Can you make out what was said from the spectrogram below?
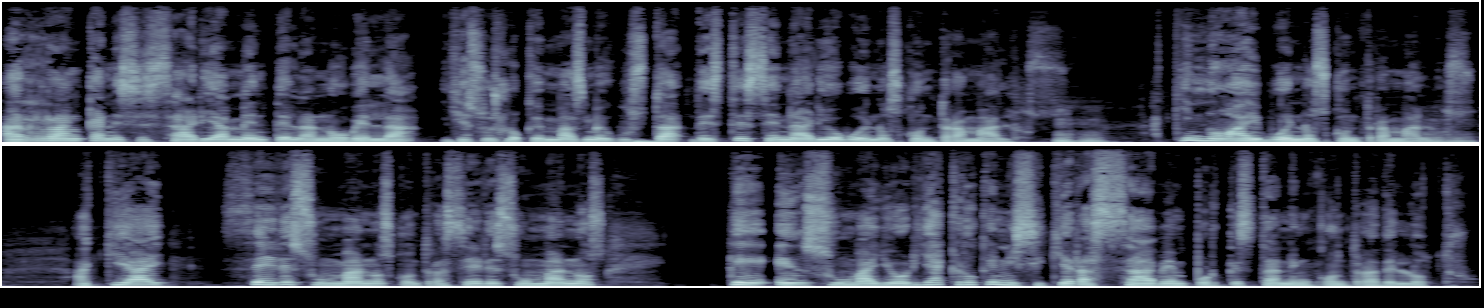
arranca necesariamente la novela, y eso es lo que más me gusta, de este escenario buenos contra malos. Aquí no hay buenos contra malos. Aquí hay seres humanos contra seres humanos que en su mayoría creo que ni siquiera saben por qué están en contra del otro.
